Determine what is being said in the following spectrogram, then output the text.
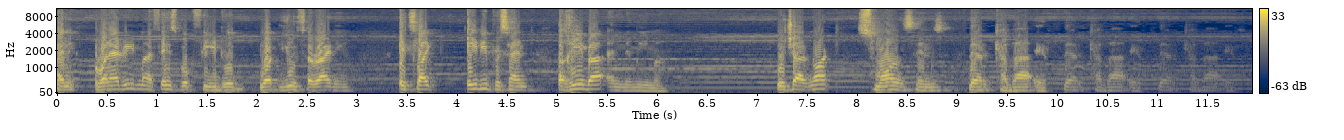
And when I read my Facebook feed with what youth are writing, it's like 80% ghiba and namima, which are not small sins, they're kaba'ir. They're kaba'ir. They're kaba'ir.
